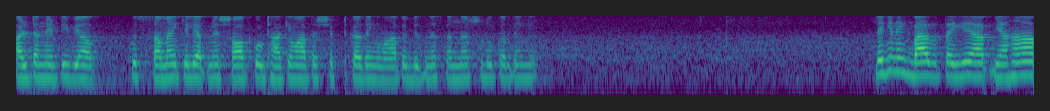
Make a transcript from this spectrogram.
अल्टरनेटिव या कुछ समय के लिए अपने शॉप को उठा के वहाँ पे शिफ्ट कर देंगे, वहाँ पे बिज़नेस करना शुरू कर देंगे। लेकिन एक बात बताइए, आप यहाँ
